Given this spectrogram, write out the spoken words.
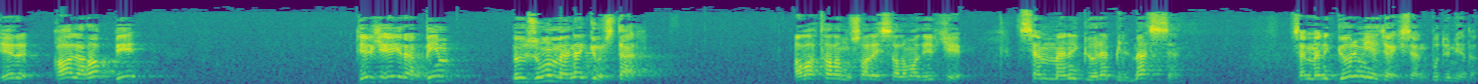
Deyir, qalə Rabbi deyir ki, ey Rəbbim, özünü mənə göstər. Allah Teala Musa aleyhissalama deyir ki, sən məni görə bilməzsən. Sən məni görməyəcəksən bu dünyada.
